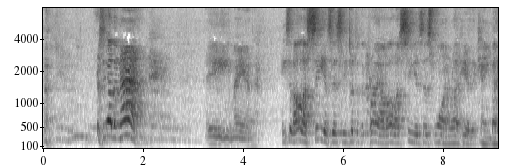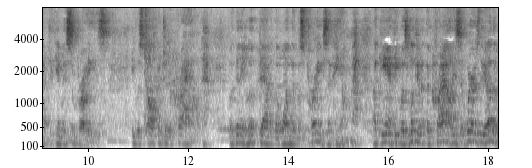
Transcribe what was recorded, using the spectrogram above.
them. Where's the other nine? Amen. He said, All I see is this. He looked at the crowd. All I see is this one right here that came back to give me some praise. He was talking to the crowd. But then he looked down at the one that was praising him. Again, he was looking at the crowd. He said, Where's the other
